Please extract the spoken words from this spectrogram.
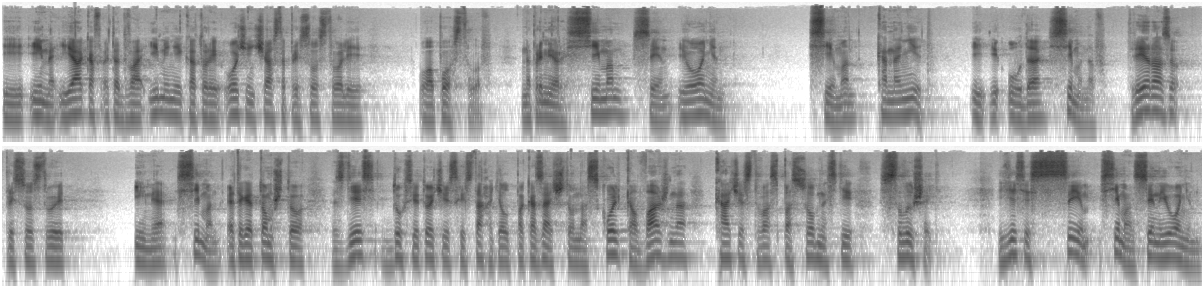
и имя Иаков – это два имени, которые очень часто присутствовали у апостолов. Например, Симон, сын Ионин, Симон – канонит, и Иуда – Симонов. Три раза присутствует имя Симон. Это говорит о том, что здесь Дух Святой через Христа хотел показать, что насколько важно качество способности слышать. Если сын, Симон, сын Ионин,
